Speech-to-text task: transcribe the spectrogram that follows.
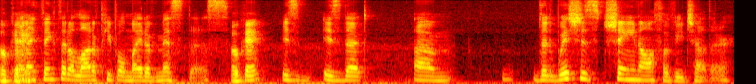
Okay. And I think that a lot of people might have missed this. okay. Is is that um, the wishes chain off of each other.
